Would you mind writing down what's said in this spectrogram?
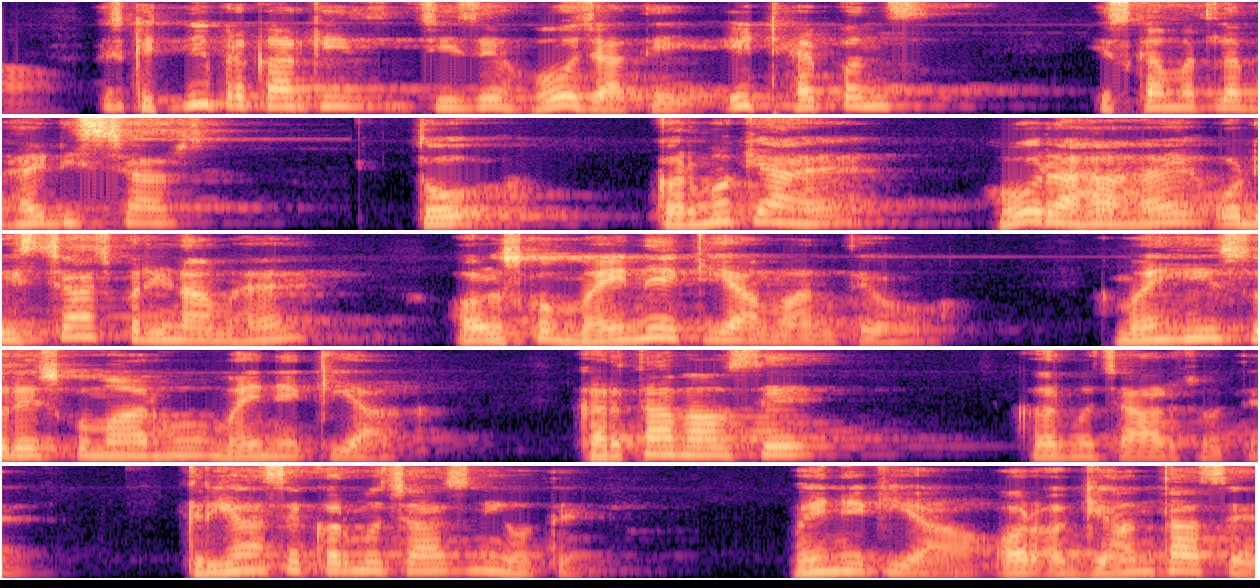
हाँ। कितनी प्रकार की चीज़ें हो जाती है। इट हैपन्स इसका मतलब है डिस्चार्ज तो कर्म क्या है? हो रहा है वो डिस्चार्ज परिणाम है और उसको मैंने किया मानते हो। मैं ही सुरेश कुमार हूँ मैंने किया। कर्ता भाव से कर्म चार्ज होते हैं। क्रिया से कर्म चार्ज नहीं होते। मैंने किया और अज्ञानता से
